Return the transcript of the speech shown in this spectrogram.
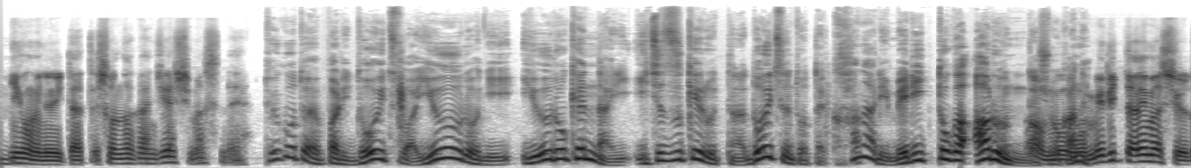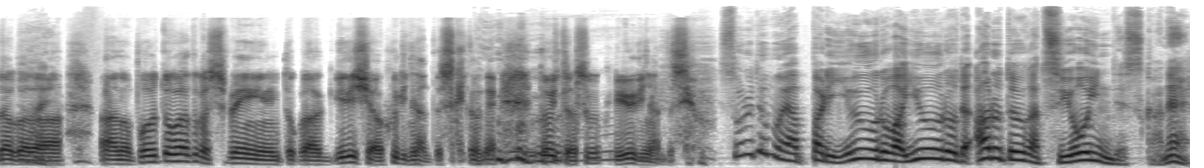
うん日本に抜いたって、そんな感じがしますね。ということはやっぱりドイツはユーロにユーロ圏内に位置づけるってのはドイツにとってかなりメリットがあるんであしょうかね。メリットありますよ。だから、はいあのポルトガルとかスペインとかギリシャは不利なんですけどね、ドイツはすごく有利なんですよ。それでもやっぱりユーロはユーロであるというのが強いんですかね。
